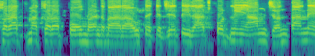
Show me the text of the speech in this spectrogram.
ખરાબમાં ખરાબ કૌભાંડ બહાર આવશે કે જેથી રાજકોટની આમ જનતાને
